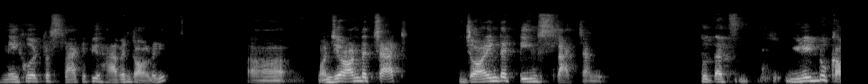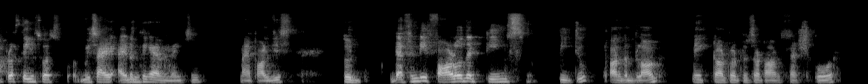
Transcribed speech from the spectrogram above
Make WordPress Slack if you haven't already. Uh, once you're on the chat, join the team Slack channel. So that's you need to do a couple of things which I, I don't think I've mentioned. My apologies. So definitely follow the team's P2 or the blog, make.wordpress.org slash core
